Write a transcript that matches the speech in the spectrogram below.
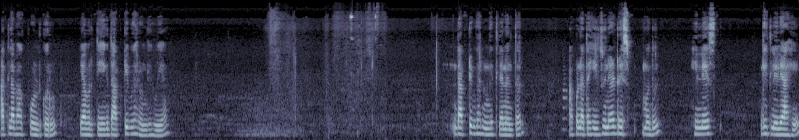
आतला भाग फोल्ड करून यावरती एक दापटीप घालून घेऊया. दापटीप घालून घेतल्यानंतर आपण आता ही जुन्या ड्रेसमधून ही लेस घेतलेली आहे.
